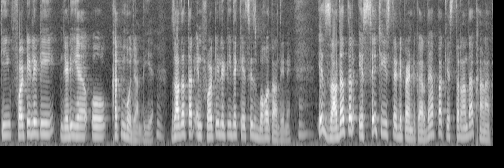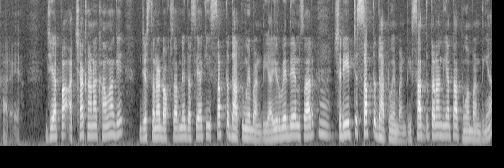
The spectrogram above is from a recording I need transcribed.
ਕਿ ਫਰਟੀਲਿਟੀ ਜਿਹੜੀ ਹੈ ਉਹ ਖਤਮ ਹੋ ਜਾਂਦੀ ਹੈ। ਜ਼ਿਆਦਾਤਰ ਇਨਫਰਟੀਲਿਟੀ ਦੇ ਕੇਸਿਸ ਬਹੁਤ ਆਉਂਦੇ ਨੇ। ਇਹ ਜ਼ਿਆਦਾਤਰ ਇਸੇ ਚੀਜ਼ ਤੇ ਡਿਪੈਂਡ ਕਰਦਾ ਹੈ ਆਪਾਂ ਕਿਸ ਤਰ੍ਹਾਂ ਦਾ ਖਾਣਾ ਖਾ ਰਹੇ ਆ ਜੇ ਆਪਾਂ ਅੱਛਾ ਖਾਣਾ ਖਾਵਾਂਗੇ ਜਿਸ ਤਰ੍ਹਾਂ ਡਾਕਟਰ ਸਾਹਿਬ ਨੇ ਦੱਸਿਆ ਕਿ ਸਪਤ ਧਾਤੂਆਂ ਬਣਦੀ ਆਯੁਰਵੇਦ ਦੇ ਅਨੁਸਾਰ ਸਰੀਰ 'ਚ ਸਪਤ ਧਾਤੂਆਂ ਬਣਦੀ ਸੱਤ ਤਰ੍ਹਾਂ ਦੀਆਂ ਧਾਤੂਆਂ ਬਣਦੀਆਂ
